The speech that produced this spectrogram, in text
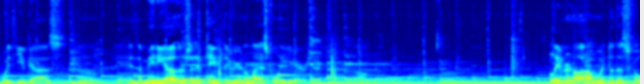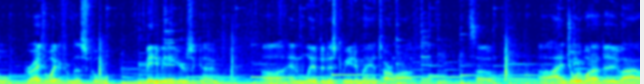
with you guys um, and the many others that have came through here in the last 20 years. Um, believe it or not, I went to this school, graduated from this school many, many years ago, uh, and lived in this community my entire life. So uh, I enjoy what I do. I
